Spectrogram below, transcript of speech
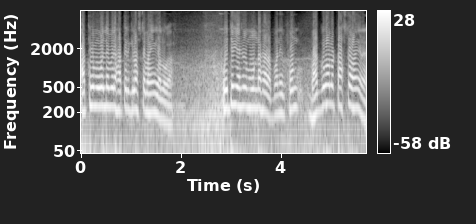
হাত থেকে মোবাইলটা পড়ে হাতের গ্লাসটা ভেঙে গেল। ওই থেকে আসলে মনটা খারাপ মানে ফোন ভাগ্য ভালো টাচটা ভাঙে না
